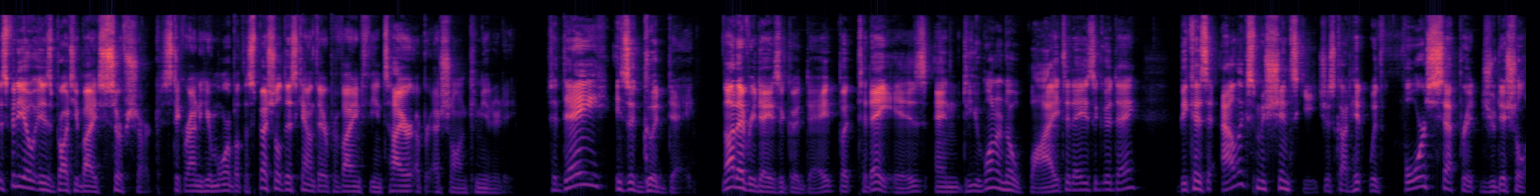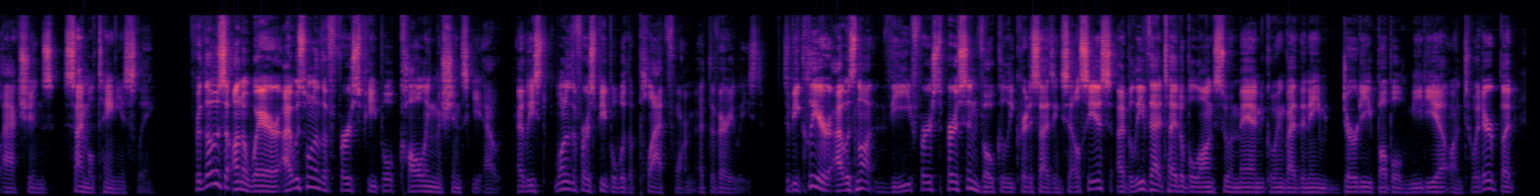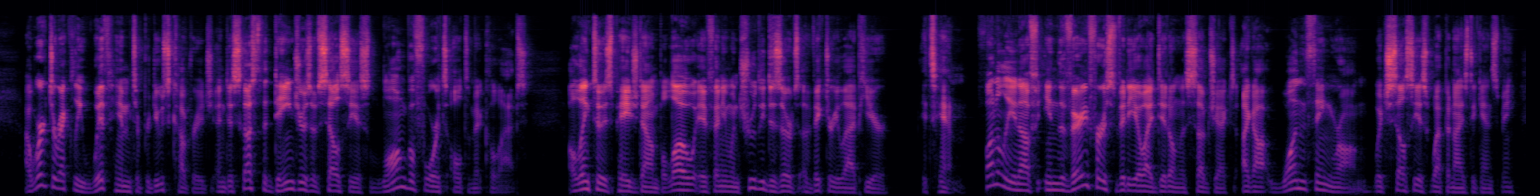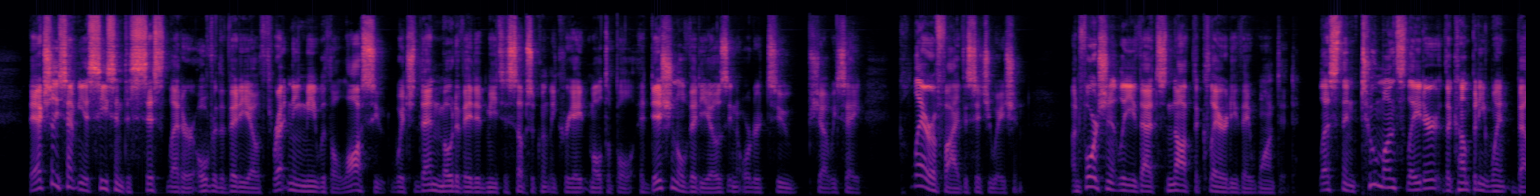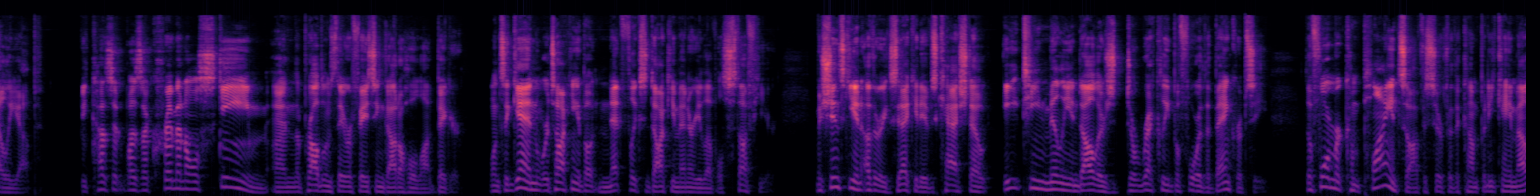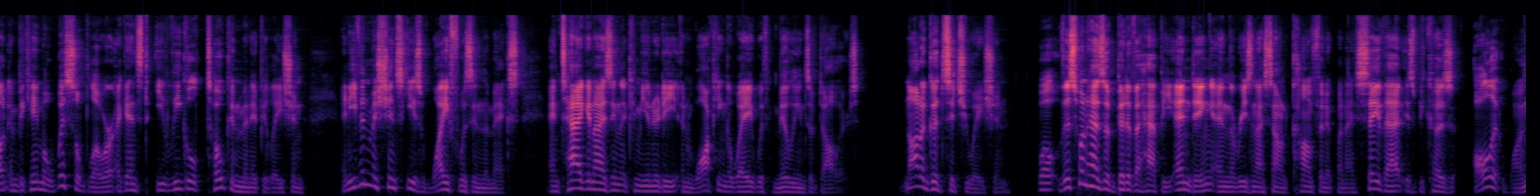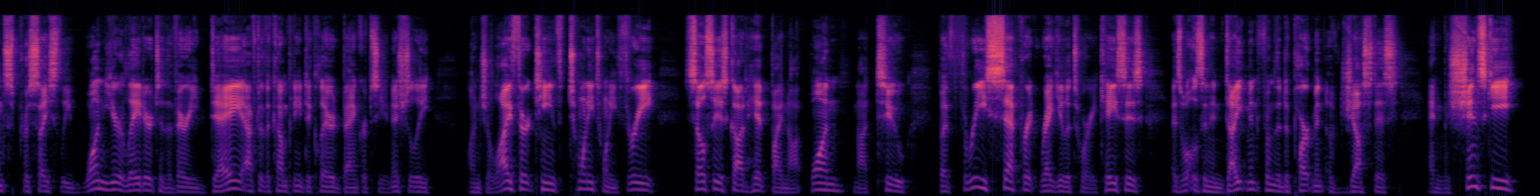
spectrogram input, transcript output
This video is brought to you by Surfshark. Stick around to hear more about the special discount they're providing to the entire upper echelon community. Today is a good day. Not every day is a good day, but today is. And do you want to know why today is a good day? Because Alex Mashinsky just got hit with four separate judicial actions simultaneously. For those unaware, I was one of the first people calling Mashinsky out, at least one of the first people with a platform at the very least. To be clear, I was not the first person vocally criticizing Celsius. I believe that title belongs to a man going by the name Dirty Bubble Media on Twitter, but I worked directly with him to produce coverage and discuss the dangers of Celsius long before its ultimate collapse. I'll link to his page down below. If anyone truly deserves a victory lap here, it's him. Funnily enough, in the very first video I did on the subject, I got one thing wrong, which Celsius weaponized against me. They actually sent me a cease and desist letter over the video threatening me with a lawsuit, which then motivated me to subsequently create multiple additional videos in order to, shall we say, clarify the situation. Unfortunately, that's not the clarity they wanted. Less than two months later, the company went belly up. Because it was a criminal scheme, and the problems they were facing got a whole lot bigger. Once again, we're talking about Netflix documentary level stuff here. Mashinsky and other executives cashed out $18 million directly before the bankruptcy, the former compliance officer for the company came out and became a whistleblower against illegal token manipulation, and even Mashinsky's wife was in the mix, antagonizing the community and walking away with millions of dollars. Not a good situation. Well, this one has a bit of a happy ending, and the reason I sound confident when I say that is because all at once, precisely one year later to the very day after the company declared bankruptcy initially, on July 13th, 2023, Celsius got hit by not one, not two, but three separate regulatory cases, as well as an indictment from the Department of Justice, and Mashinsky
